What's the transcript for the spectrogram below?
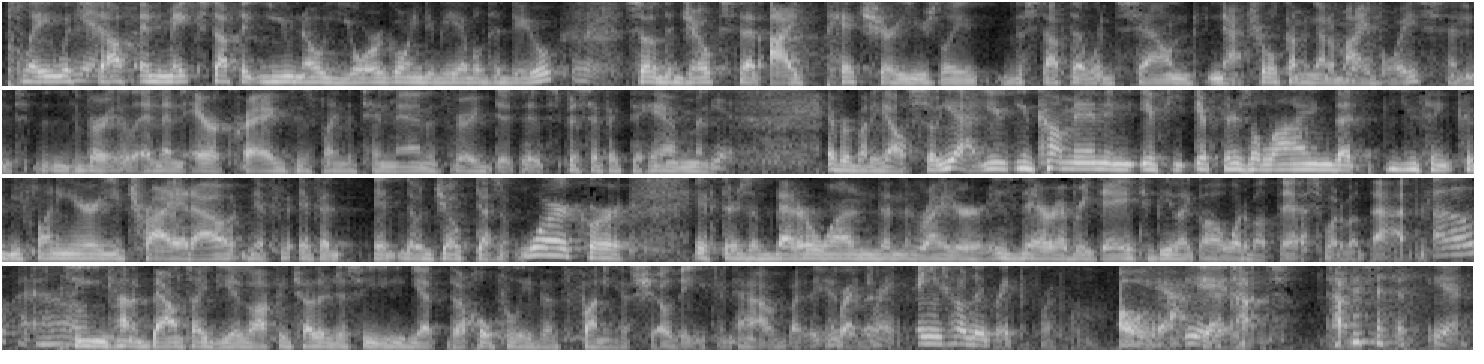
play with Yeah. stuff and make stuff that you know you're going to be able to do. Mm. So the jokes that I pitch are usually the stuff that would sound natural coming out of my voice, and the very and then Eric Craig, who's playing the Tin Man, is very specific to him, and Yeah. Everybody else. So yeah, you, you come in and if if there's a line that you think could be funnier, you try it out, and if if it, it the joke doesn't work, or if there's a better one, then the writer is there every day to be like, oh, what about this? What about that? Oh, okay. So you can kind of bounce ideas off each other, just so you can get the hopefully the funniest show that you can have by the end Right, of it. right. And you totally break the fourth wall. Oh yeah, yeah, Yeah. tons, tons. Yeah.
